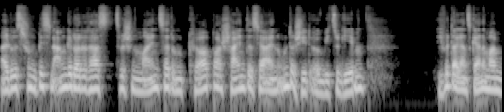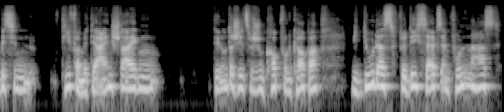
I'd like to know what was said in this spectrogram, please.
weil du es schon ein bisschen angedeutet hast, zwischen Mindset und Körper scheint es ja einen Unterschied irgendwie zu geben. Ich würde da ganz gerne mal ein bisschen tiefer mit dir einsteigen, den Unterschied zwischen Kopf und Körper wie du das für dich selbst empfunden hast.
